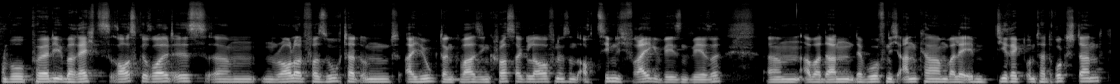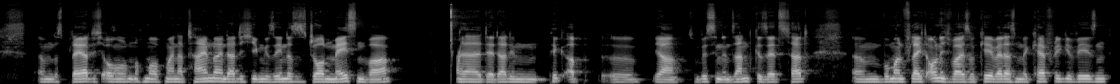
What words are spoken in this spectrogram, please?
wo Purdy über rechts rausgerollt ist, ähm, einen Rollout versucht hat und Ayuk dann quasi ein Crosser gelaufen ist und auch ziemlich frei gewesen wäre, ähm, aber dann der Wurf nicht ankam, weil er eben direkt unter Druck stand. Ähm, das Play hatte ich auch noch mal auf meiner Timeline, da hatte ich eben gesehen, dass es Jordan Mason war, äh, der da den Pickup äh, ja so ein bisschen in Sand gesetzt hat, ähm, wo man vielleicht auch nicht weiß, okay, wäre das ein McCaffrey gewesen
